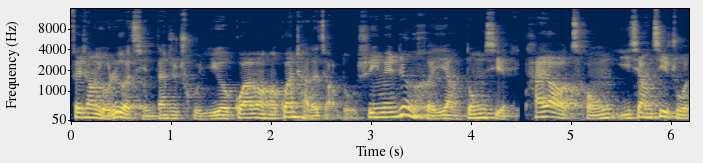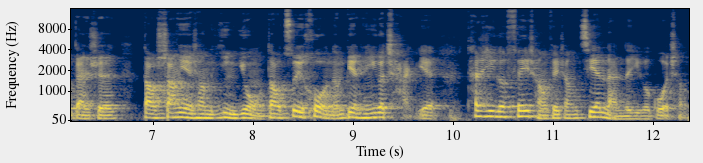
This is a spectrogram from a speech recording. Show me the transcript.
非常有热情，但是处于一个观望和观察的角度，是因为任何一样东西，它要从一项技术的诞生到商业上的应用，到最后能变成一个产业，它是一个非常非常艰难的一个过程。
